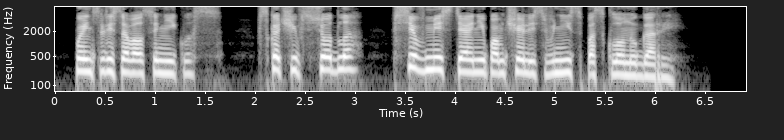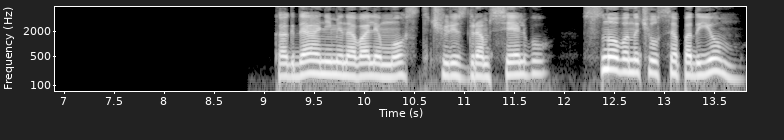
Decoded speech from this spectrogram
— поинтересовался Никлас. Вскочив с седла, все вместе они помчались вниз по склону горы. Когда они миновали мост через Драмсельву, снова начался подъем,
